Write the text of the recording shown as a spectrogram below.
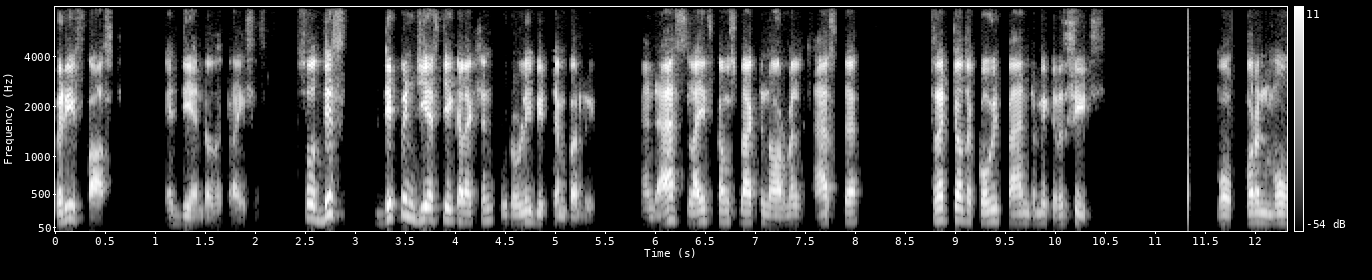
very fast at the end of the crisis. So this dip in GST collection would only be temporary. And as life comes back to normal, as the threat of the COVID pandemic recedes, more, and more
